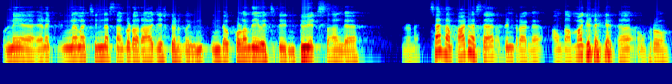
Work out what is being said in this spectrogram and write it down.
உடனே எனக்கு என்னென்னா சின்ன சங்கடம். ராஜேஷ்க்கு எனக்கும் இந்த- குழந்தைய வச்சுட்டு டூயட் சாங்க என்னன்னா? சார் நான் பாடுவேன் சார் அப்படின்றாங்க. அவங்க அம்மா கிட்ட கேட்டேன். அப்புறம்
